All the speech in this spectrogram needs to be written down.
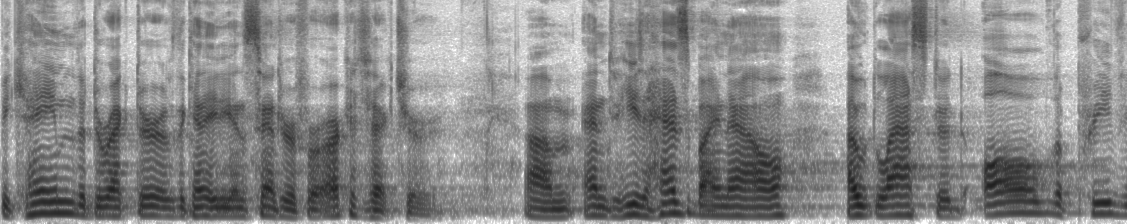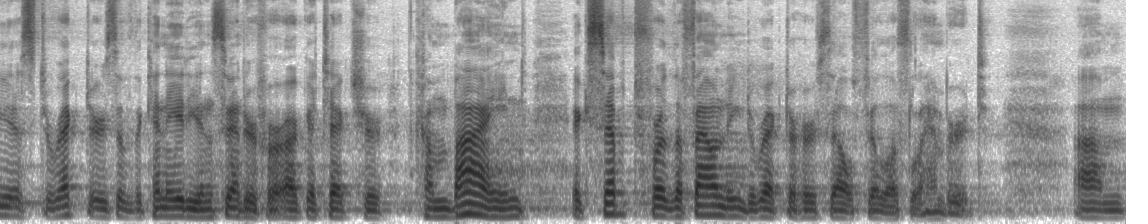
became the director of the Canadian Center for Architecture. Um, and he has by now outlasted all the previous directors of the Canadian Center for Architecture combined, except for the founding director herself, Phyllis Lambert. Um,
